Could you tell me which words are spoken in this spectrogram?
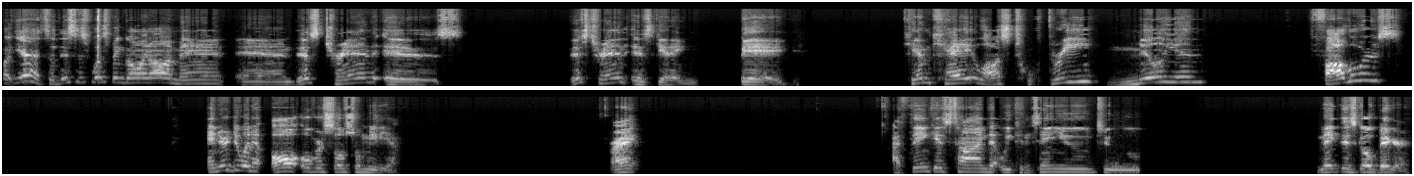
But yeah, so this is what's been going on, man. And this trend is this trend is getting big. Kim K lost 3 million followers and you're doing it all over social media. Right? I think it's time that we continue to make this go bigger.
